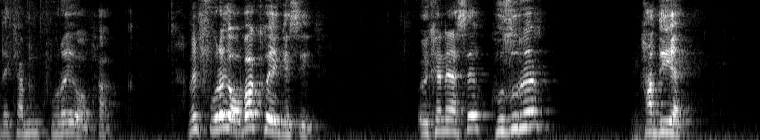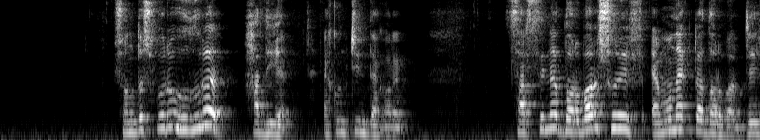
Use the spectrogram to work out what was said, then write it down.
দেখে আমি পুরাই অবাক। আমি পুরাই অবাক হয়ে গেছি। ওইখানে আছে হুজুরের হাদিয়া। সন্তোষপুরে হুজুরের হাদিয়া। এখন চিন্তা করেন, সারসিনা দরবার শরীফ এমন একটা দরবার, যে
